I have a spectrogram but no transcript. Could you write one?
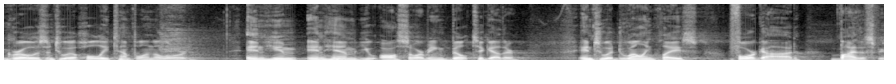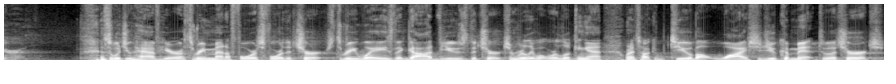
grows into a holy temple in the Lord. In him, in him you also are being built together into a dwelling place for God by the Spirit. And so, what you have here are three metaphors for the church, three ways that God views the church. And really, what we're looking at when I talk to you about why should you commit to a church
